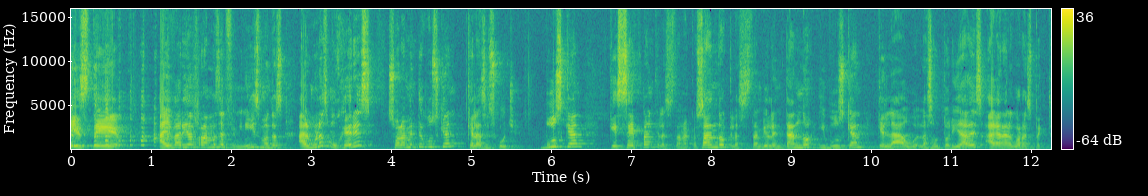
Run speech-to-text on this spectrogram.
este, hay varias ramas del feminismo. Entonces, algunas mujeres solamente buscan que las escuchen. Buscan que sepan que las están acosando, que las están violentando y buscan que la- las autoridades hagan algo al respecto.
